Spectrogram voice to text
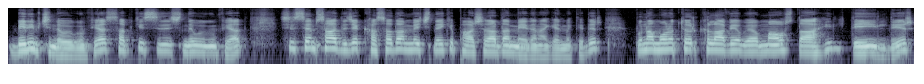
benim için de uygun fiyat. Tabii ki sizin için de uygun fiyat. Sistem sadece kasadan ve içindeki parçalardan meydana gelmektedir. Buna monitör, klavye ve mouse dahil değildir.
